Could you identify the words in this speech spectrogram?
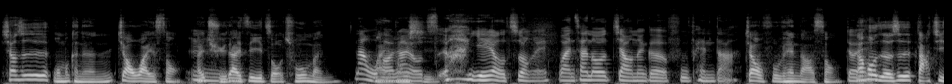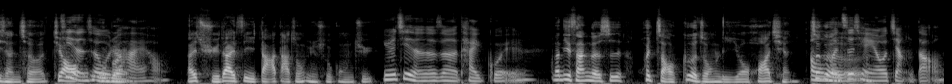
像是我们可能叫外送来取代自己走出门。嗯、那我好像有 也有中哎、欸，晚餐都叫那个 Foodpanda，叫 Foodpanda 送。对，那或者是搭计程车，叫计程车我觉得还好。来取代自己搭大众运输工具，因为计程车真的太贵了。那第三个是会找各种理由花钱，哦这个、我们之前有讲到，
